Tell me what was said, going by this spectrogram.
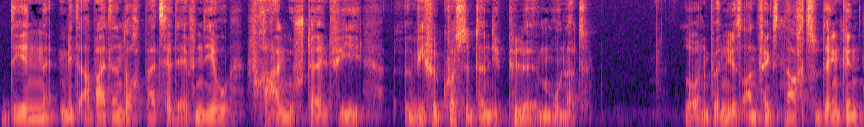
den Mitarbeitern doch bei ZDF Neo Fragen gestellt wie, wie viel kostet dann die Pille im Monat? So, und wenn du jetzt anfängst nachzudenken,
